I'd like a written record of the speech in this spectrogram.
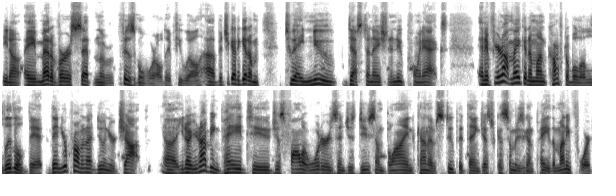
you know a metaverse set in the physical world if you will. Uh, but you got to get them to a new destination a new point x. And if you're not making them uncomfortable a little bit, then you're probably not doing your job. Uh, you know, you're not being paid to just follow orders and just do some blind kind of stupid thing just because somebody's going to pay the money for it.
